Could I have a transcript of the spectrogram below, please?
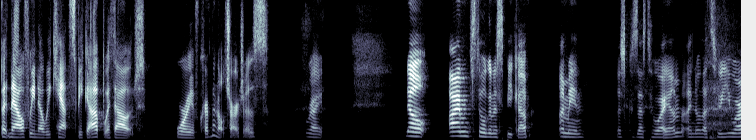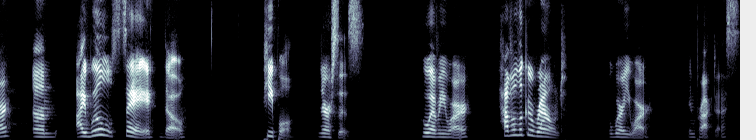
But now, if we know we can't speak up without worry of criminal charges. Right. Now, I'm still going to speak up. I mean, just because that's who I am. I know that's who you are. Um, I will say, though, people, nurses, whoever you are, have a look around where you are in practice.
